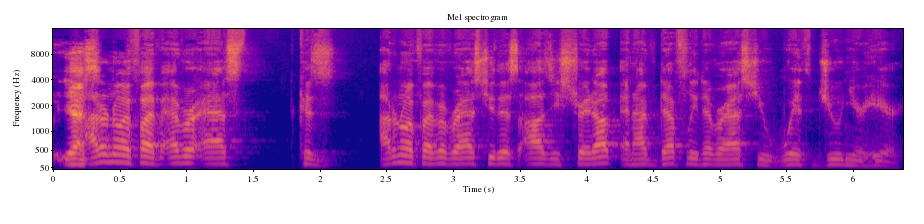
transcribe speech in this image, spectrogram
Yes. I don't know if I've ever asked because I don't know if I've ever asked you this, Ozzy, straight up, and I've definitely never asked you with Junior here.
